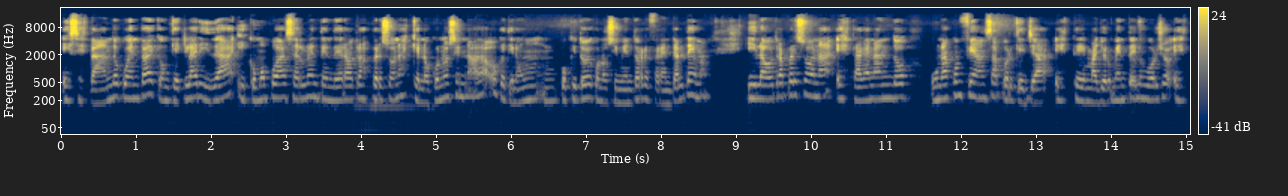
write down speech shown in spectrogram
eh, se está dando cuenta de con qué claridad y cómo puede hacerlo entender a otras personas que no conocen nada o que tienen un, poquito de conocimiento referente al tema y la otra persona está ganando una confianza porque ya este mayormente los workshops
